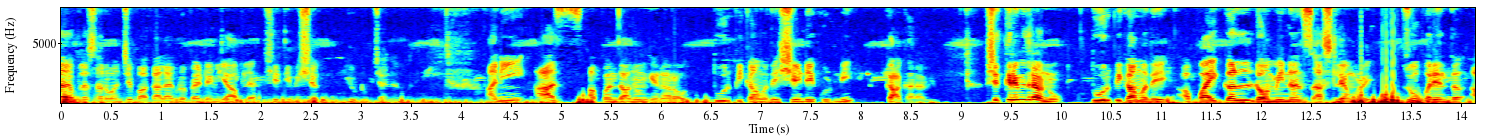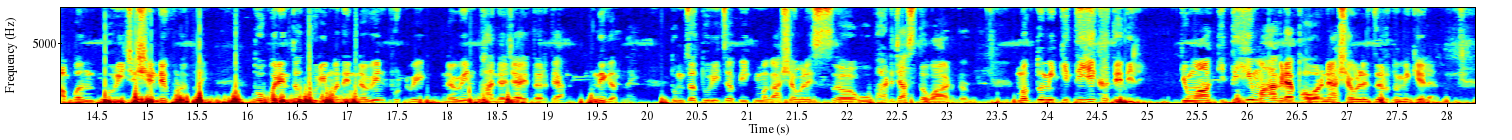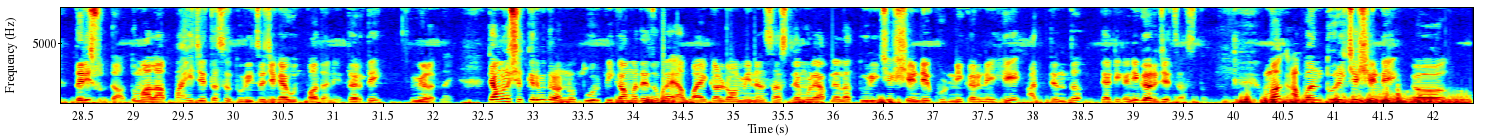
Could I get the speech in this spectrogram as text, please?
स्वागत आहे आपल्या सर्वांचे. बाकाल ॲग्रो पॅटर्न या आपल्या शेतीविषयक यूट्यूब चॅनल आणि आज आपण जाणून घेणार आहोत तूर पिकामध्ये शेंडे कुडणी का करावी? शेतकरी मित्रांनो तूर पिकामध्ये अपायकल डॉमिनन्स असल्यामुळे जोपर्यंत आपण तुरीचे शेंडे खुडत नाही तोपर्यंत तुरीमध्ये नवीन फुटवे नवीन फांद्या ज्या आहेत तर त्या निघत नाही. तुमचं तुरीचं पीक मग अशा वेळेस उभाट जास्त वाढतं. मग तुम्ही कितीही खते दिली किंवा कितीही महागड्या फवारण्या अशा वेळेस जर तुम्ही केल्या तरीसुद्धा तुम्हाला पाहिजे तसं तुरीचं जे काही उत्पादन आहे तर ते मिळत नाही. त्यामुळे शेतकरी मित्रांनो तूर पिकामध्ये जो काही अपायकल डॉमिनन्स असल्यामुळे आपल्याला तुरीचे शेंडे खुडणी करणे हे अत्यंत त्या ठिकाणी गरजेचं असतं. मग आपण तुरीचे शेंडे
